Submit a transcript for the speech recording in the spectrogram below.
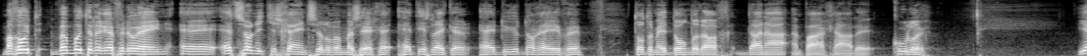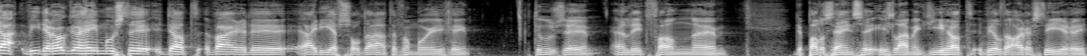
Maar goed, we moeten er even doorheen. Uh, het zonnetje schijnt, zullen we maar zeggen. Het is lekker. Het duurt nog even tot en met donderdag. Daarna een paar graden koeler. Ja, wie er ook doorheen moesten, dat waren de IDF-soldaten vanmorgen. Toen ze een lid van uh, de Palestijnse Islamic Jihad wilden arresteren.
